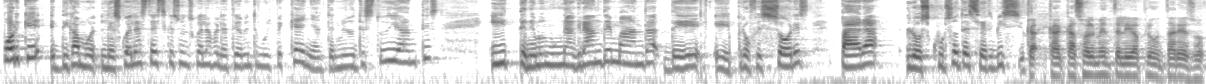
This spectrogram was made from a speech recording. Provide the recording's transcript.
Porque, digamos, la escuela estética es una escuela relativamente muy pequeña en términos de estudiantes y tenemos una gran demanda de eh, profesores para los cursos de servicio. casualmente le iba a preguntar eso.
